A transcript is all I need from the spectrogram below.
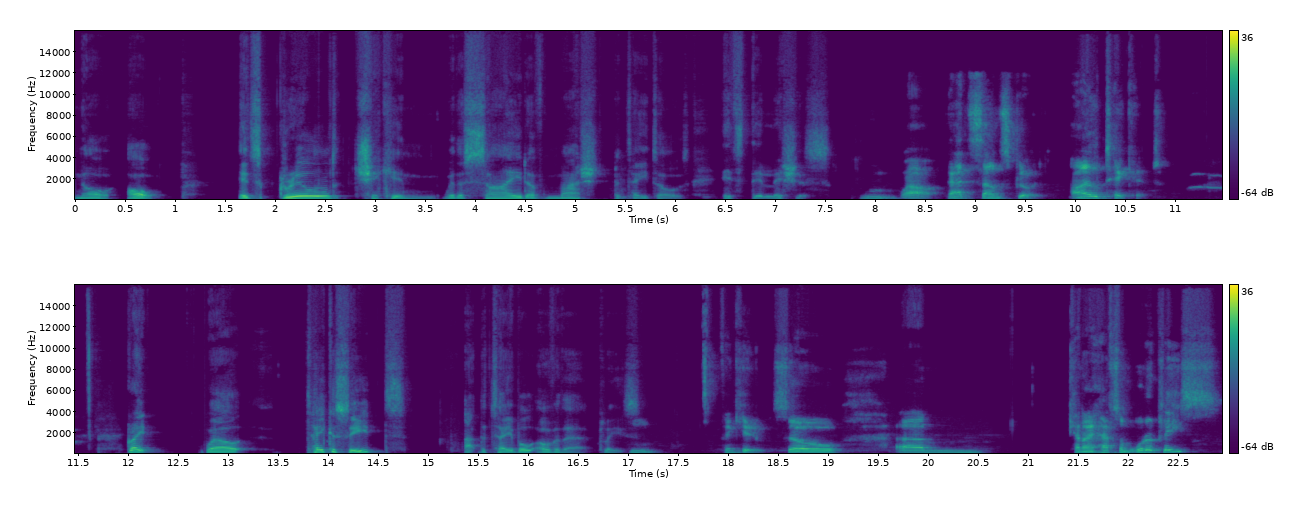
No. Oh, it's grilled chicken with a side of mashed potatoes. It's delicious. Hmm, wow, that sounds good. I'll take it. Great. Well, take a seat at the table over there, please. Hmm, Thank you. So, um, can I have some water, please?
